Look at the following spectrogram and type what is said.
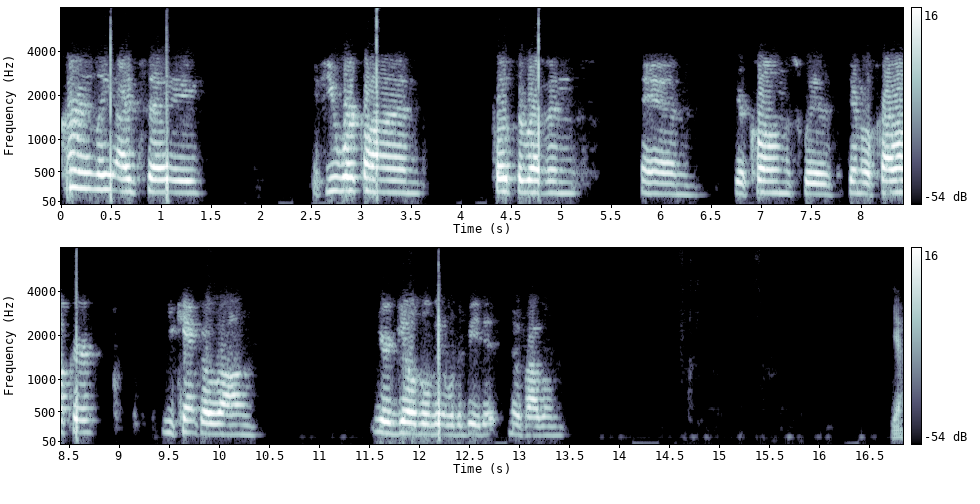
currently I'd say if you work on both the Revans and your clones with General Skywalker, you can't go wrong. Your guild will be able to beat it, no problem. Yeah.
